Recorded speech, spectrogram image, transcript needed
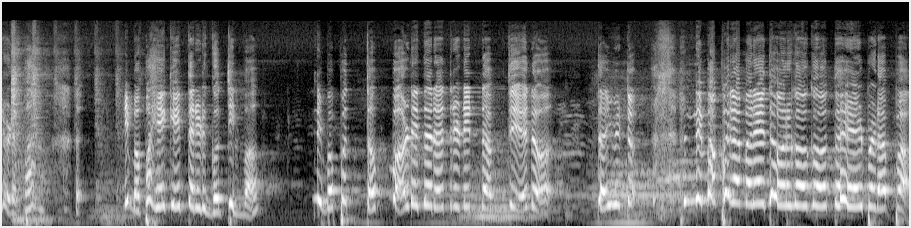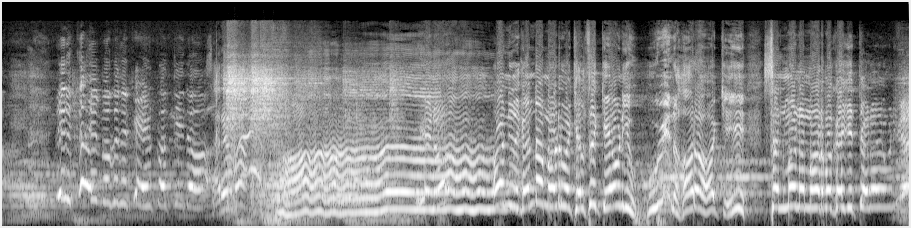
ನೋಡಪ್ಪ ನಿಮ್ಮಪ್ಪ ಹೇಗೆ ಅಂತ ನಿನಗೆ ಗೊತ್ತಿಲ್ವಾ? ನಿಮ್ಮಪ್ಪ ತಪ್ಪು ಮಾಡಿದ್ದಾರೆ ಅಂದ್ರೆ ನಿನ್ನ ನಂಬ್ತೀಯೇನೋ? ದಯವಿಟ್ಟು ನಿಮ್ಮಪ್ಪನ ಮನೆಯಿಂದ ಹೊರಗೆ ಹೋಗು ಅಂತ ಹೇಳ್ಬೇಡಪ್ಪ. ನಿನ್ನ ಕೈ ಮುಗಿದು ಕೇಳ್ಕೊತೀನೋ? ಏನು? ಆ ನಿನ್ನ ಗಂಡ ಮಾಡುವ ಕೆಲಸಕ್ಕೆ ಅವನಿಗೆ ಹೂವಿನ ಹಾರ ಹಾಕಿ ಸನ್ಮಾನ ಮಾಡ್ಬೇಕಾಗಿತ್ತೇನೋ ಅವನಿಗೆ?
